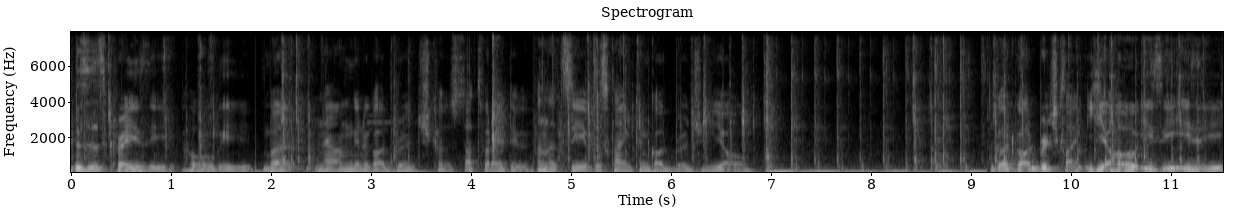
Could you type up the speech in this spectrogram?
this is crazy. Holy. But now i'm gonna god bridge because that's what i do. And let's see if this client can god bridge. Yo. Good god bridge client. Yo easy easy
